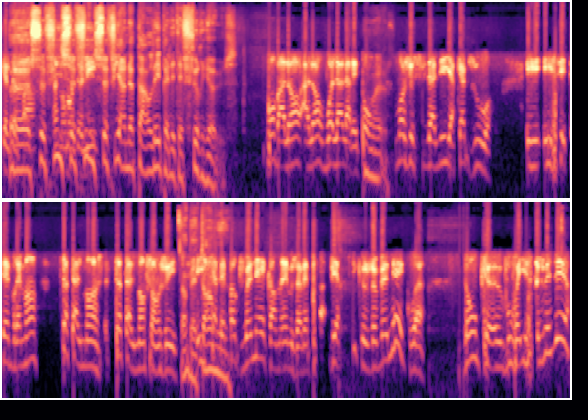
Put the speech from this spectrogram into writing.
quelque part Sophie, Sophie, Sophie en a parlé, puis elle était furieuse. Bon, bah alors, alors voilà la réponse. Moi, je suis allée il y a quatre jours et, et c'était vraiment totalement, totalement changé. Ah ben, et ils savaient pas que je venais quand même. J'avais pas averti que je venais, quoi. Donc, euh, vous voyez ce que je veux dire?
